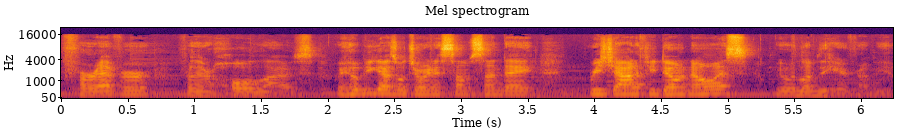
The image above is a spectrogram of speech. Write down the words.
forever for their whole lives. We hope you guys will join us some Sunday. Reach out if you don't know us. We would love to hear from you.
